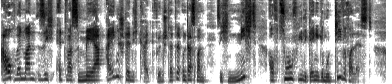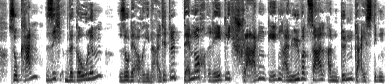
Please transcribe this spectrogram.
Auch wenn man sich etwas mehr Eigenständigkeit gewünscht hätte und dass man sich nicht auf zu viele gängige Motive verlässt, so kann sich The Golem so der Originaltitel, dennoch redlich schlagen gegen eine Überzahl an dünngeistigen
